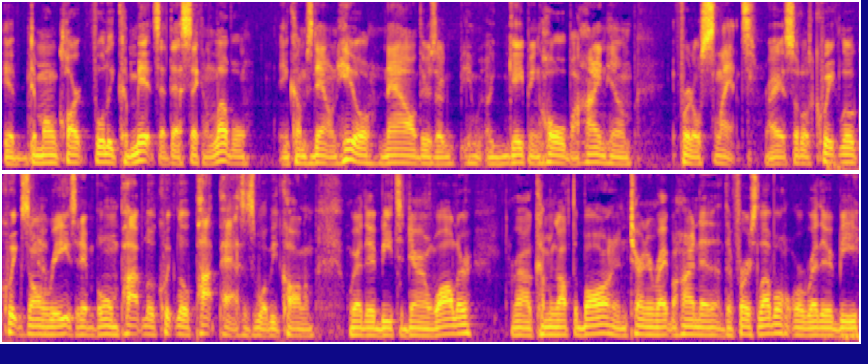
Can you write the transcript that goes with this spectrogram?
if Damone Clark fully commits at that second level and comes downhill, now there's a, a gaping hole behind him for those slants, right? So those quick little quick zone reads and then boom pop little quick little pop passes, is what we call them, whether it be to Darren Waller. Uh, coming off the ball and turning right behind the, the first level, or whether it be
